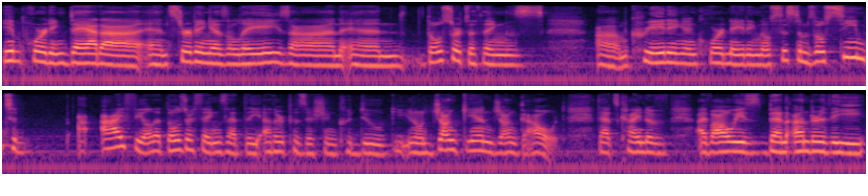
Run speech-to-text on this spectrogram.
importing data and serving as a liaison and those sorts of things, um, creating and coordinating those systems, those seem to I- I feel that those are things that the other position could do, you know, junk in, junk out. That's kind of, I've always been under the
